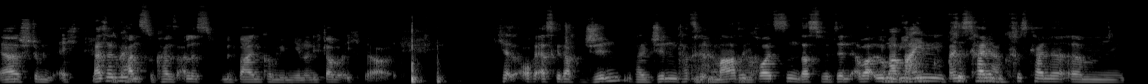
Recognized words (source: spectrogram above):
Ja, stimmt, echt. Weißt du, Du kannst, du kannst alles mit Wein kombinieren. Und ich glaube, ich, ja, ich hätte auch erst gedacht Gin, weil Gin kannst du mit Ja, Mate ja. kreuzen. Das wird dann, aber irgendwie, Wein- du kriegst keine, du kriegst keine, ähm,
